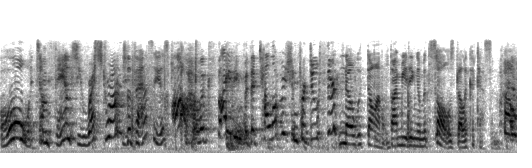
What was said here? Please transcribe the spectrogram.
Oh, at some fancy restaurant? The fanciest. Oh, how exciting. With a television producer? No, with Donald. I'm meeting him at Saul's Delicatessen. Oh.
